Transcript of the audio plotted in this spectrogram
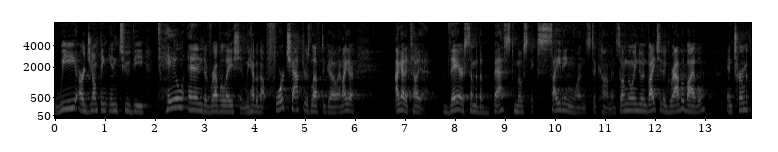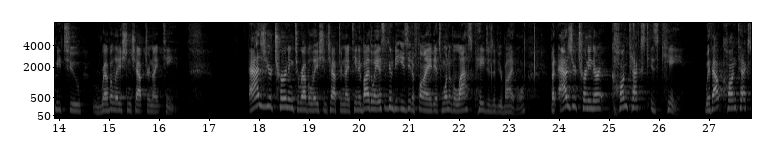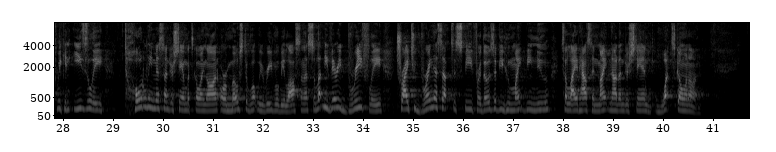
we are jumping into the tail end of Revelation. We have about four chapters left to go, and I got, I got to tell you, they are some of the best, most exciting ones to come. And so I'm going to invite you to grab a Bible and turn with me to Revelation chapter 19. As you're turning to Revelation chapter 19, and by the way, this is going to be easy to find, it's one of the last pages of your Bible. But as you're turning there, context is key. Without context, we can easily totally misunderstand what's going on, or most of what we read will be lost on us. So, let me very briefly try to bring us up to speed for those of you who might be new to Lighthouse and might not understand what's going on.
